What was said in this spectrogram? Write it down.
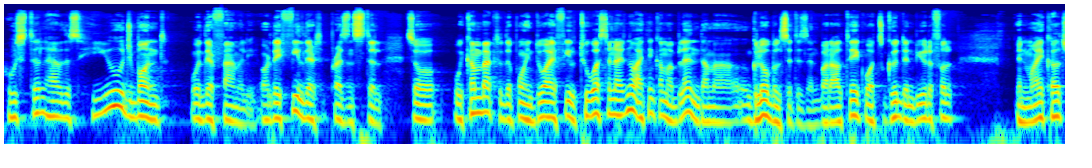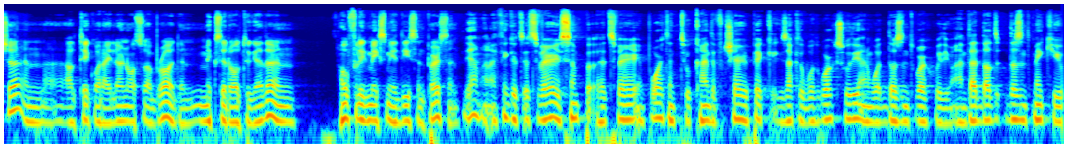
who still have this huge bond with their family or they feel their presence still. So we come back to the point do I feel too westernized? No, I think I'm a blend. I'm a global citizen, but I'll take what's good and beautiful in my culture and uh, I'll take what I learn also abroad and mix it all together and hopefully it makes me a decent person. Yeah, man. I think it's it's very simple. It's very important to kind of cherry pick exactly what works with you and what doesn't work with you, and that does, doesn't make you.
